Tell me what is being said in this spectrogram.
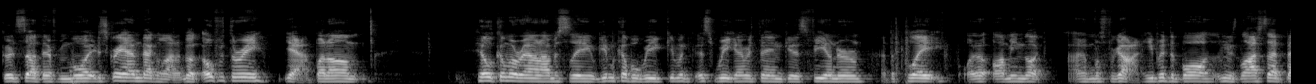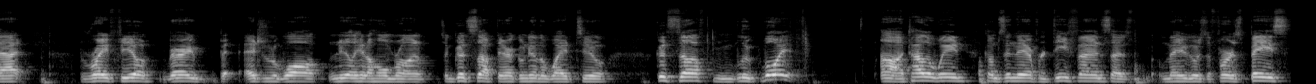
Good stuff there from Voit. Just great having him back in the lineup. Look, 0 for 3, yeah, but um, he'll come around, obviously. Give him a couple weeks, give him this week and everything, get his feet under him at the plate. I mean, look, I almost forgot. He put the ball in his last at bat, right field, very edge of the wall, nearly hit a home run. So good stuff there, going the other way too. Good stuff from Luke Voit. Uh, Tyler Wade comes in there for defense as maybe goes to first base.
